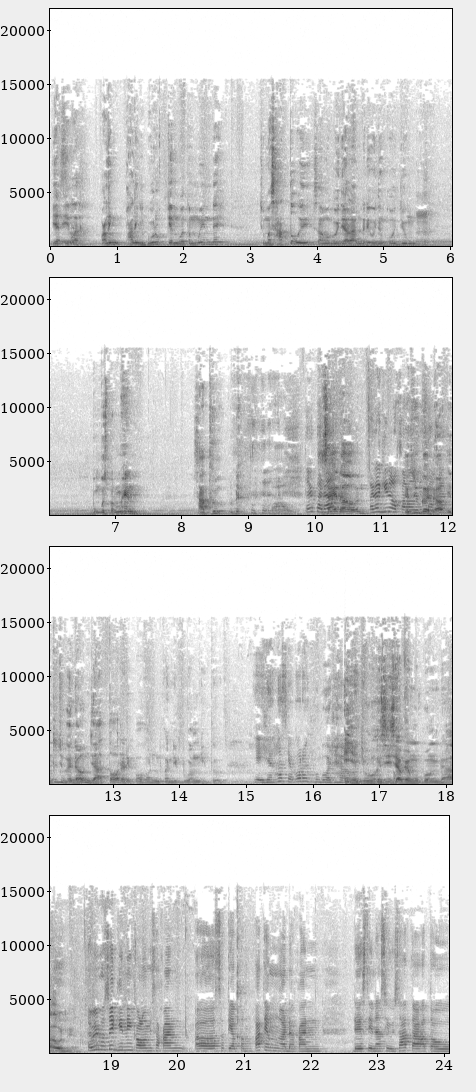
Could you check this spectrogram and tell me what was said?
ya ilah paling paling buruk yang gue temuin deh cuma satu ya sama gue jalan dari ujung ke ujung Hmm. bungkus permen satu udah Wow. Tapi padahal Sisanya daun. Padahal gini loh kalau itu juga daun misalkan- itu juga daun jatuh dari pohon bukan dibuang gitu Ya iyalah siapa orang mau bawa daun. iya juga sih siapa yang mau buang daun ya Tapi maksudnya gini, kalau misalkan eh, setiap tempat yang mengadakan destinasi wisata atau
